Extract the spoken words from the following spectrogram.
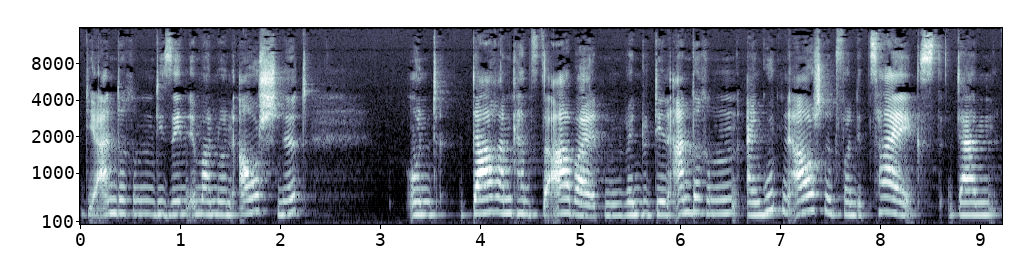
Die anderen, die sehen immer nur einen Ausschnitt. Und daran kannst du arbeiten. Wenn du den anderen einen guten Ausschnitt von dir zeigst, dann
